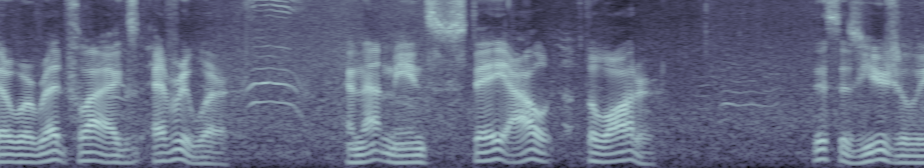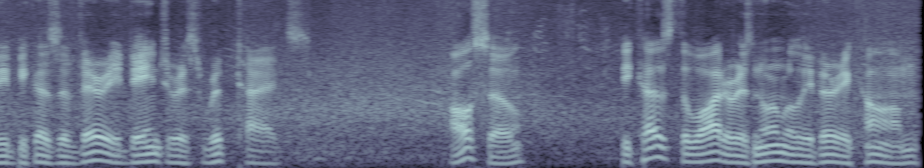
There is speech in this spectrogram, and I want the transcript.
There were red flags everywhere, and that means stay out of the water. This is usually because of very dangerous riptides. Also, because the water is normally very calm,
